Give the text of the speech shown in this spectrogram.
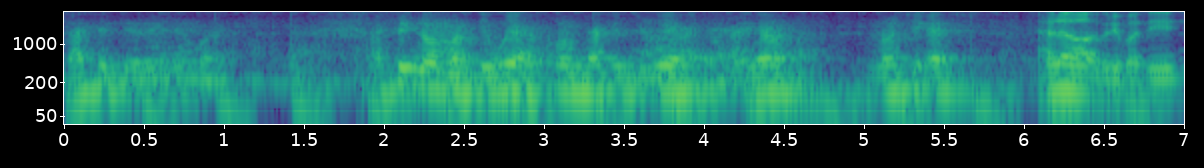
That is the reason why. I feel normal the way I come, that is the way I, I am, nothing else. Hello everybody.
